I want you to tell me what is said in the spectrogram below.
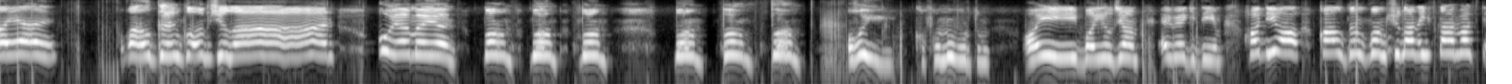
Ay ay. Kalkın komşular. Uyamayın. Bam bam bam. Bam bam bam. Ay kafamı vurdum. Ay bayılacağım. Eve gideyim. Hadi ya kalkın komşular iftar vakti.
